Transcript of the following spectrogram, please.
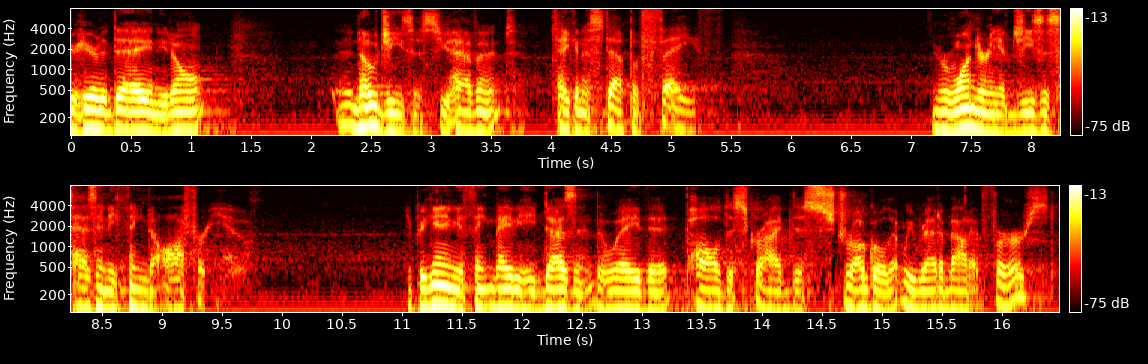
You're here today and you don't know Jesus, you haven't taken a step of faith, you're wondering if Jesus has anything to offer you. You're beginning to think maybe he doesn't, the way that Paul described this struggle that we read about at first.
